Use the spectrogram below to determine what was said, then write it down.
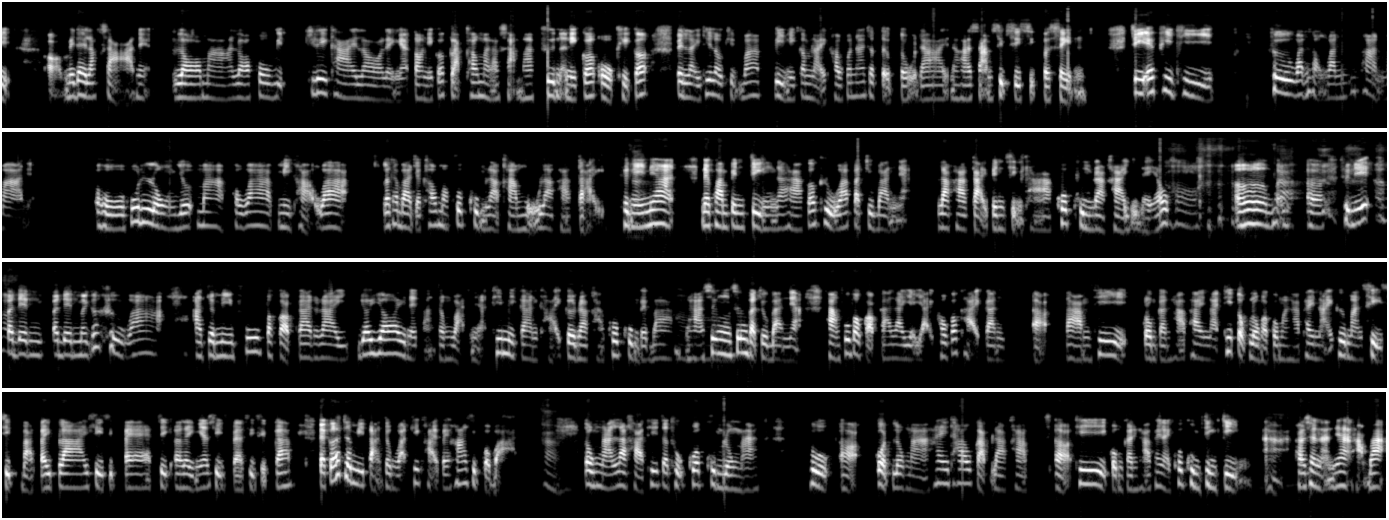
ไม่ได้รักษาเนี่ยรอมารอโควิดคลี่คลายรออะไรเงี้ย ตอนนี้ก็กลับเข้ามารักษามากขึ้น อันนี้ก็โอเคก็เป็นอะไรที่เราคิดว่าปีนี้กำไรเขาก็น่าจะเติบโตได้นะคะสามสิบสี่สิบเปอร์เซ็นต์ GFPT คือวันสองวันที่ผ่านมาเนี่ย โอ้โหหุ้นลงเยอะมาก เพราะว่ามีข่าวว่ารัฐบาลจะเข้ามาควบคุมราคาหมูราคาไก่ทีนี้เนี่ย ในความเป็นจริงนะคะ ก็คือว่าปัจจุบันเนี่ย ราคาไก่เป็นสินค้าควบคุมราคาอยู่แล้ว เออมันเออทีนี้ประเด็นประเด็นมันก็คือว่า อาจจะมีผู้ประกอบการรายย่อยๆ ในต่างจังหวัดเนี่ยที่มีการขายเกินราคาควบคุมไปบ้างนะคะ ซึ่งซึ่งปัจจุบันเนี่ยทางผู้ประกอบการรายใหญ่ ๆเขาก็ขายกันตามที่ กรมการค้าภายในที่ตกลงกับกรมการค้าภายในคือมันสี่สิบบาทปลายปลายสี่สิบแปดสิอะไรเงี้ยสี่แปดสี่สิบเก้าแต่ก็จะมีต่างจังหวัดที่ขายไปห้าสิบกว่าบาทตรงนั้นล่ะค่ะที่จะถูกควบคุมลงมา ถูกกดลงมาให้เท่ากับราคาที่กรมการค้าภายในควบคุมจริงๆอ่าเพราะฉะนั้นเนี่ยถามว่า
